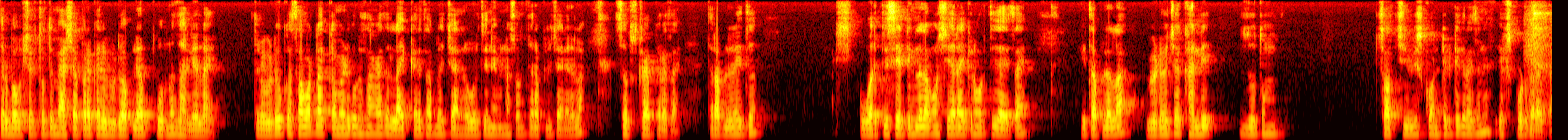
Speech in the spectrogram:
तर बघू शकता तुम्ही अशा प्रकारे व्हिडिओ आपल्या पूर्ण झालेला आहे. तर व्हिडिओ कसा वाटला कमेंट करून सांगायचं. लाईक करायचं आपल्या चॅनलवरती नवीन असाल तर आपल्या चॅनलला सबस्क्राईब करायचं आहे. तर आपल्याला इथं वरती सेटिंगला लागून शेअर आयकनवरती जायचं आहे. इथं आपल्याला व्हिडिओच्या खाली जो तुम सातशे वीस कॉन्टॅक्ट करायचा ना एक्सपोर्ट करायचा.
